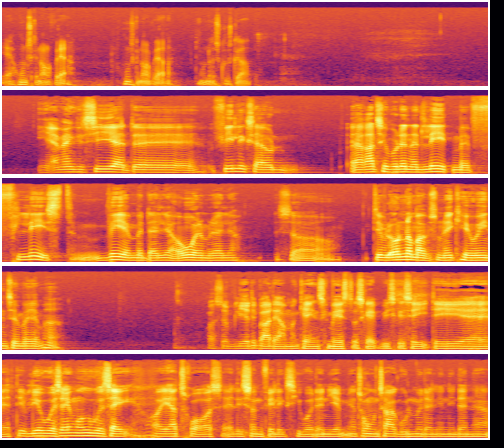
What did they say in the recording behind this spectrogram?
Ja, hun skal nok være hun skal nok være der. Hun er sgu skarp. Ja, man kan sige, at øh, Felix er jo er ret sikker på den atlet med flest VM-medaljer og OL-medaljer. Så det vil undre mig, hvis hun ikke hæver en til med hjem her. Og så bliver det bare det amerikanske mesterskab, vi skal se. Det, øh, det bliver USA mod USA, og jeg tror også, at Alison Felix hiver den hjem. Jeg tror, hun tager guldmedaljen i den her.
